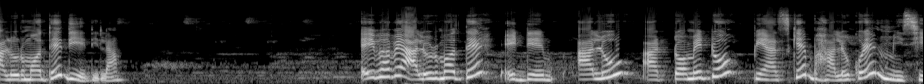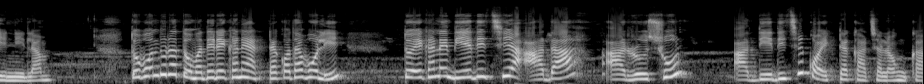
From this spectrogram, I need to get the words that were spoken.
আলুর মধ্যে দিয়ে দিলাম। এইভাবে আলুর মধ্যে এই আলু আর টমেটো পেঁয়াজকে ভালো করে মিশিয়ে নিলাম। তো বন্ধুরা, তোমাদের এখানে একটা কথা বলি। তো এখানে দিয়ে দিচ্ছি আদা আর রসুন আর দিয়ে দিচ্ছি কয়েকটা কাঁচা লঙ্কা।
